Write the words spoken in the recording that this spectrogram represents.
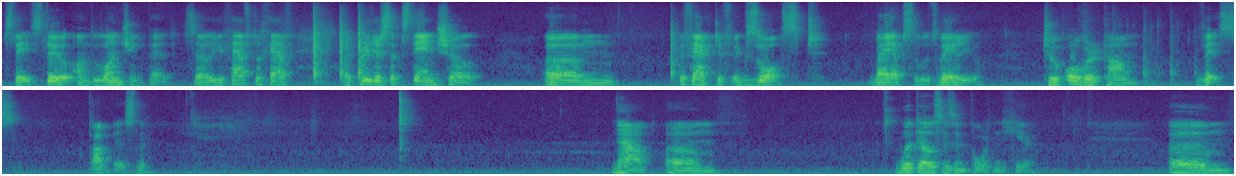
stay still on the launching pad so you have to have a pretty substantial um, effective exhaust by absolute value to overcome this, obviously. Now, um, what else is important here? Um,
